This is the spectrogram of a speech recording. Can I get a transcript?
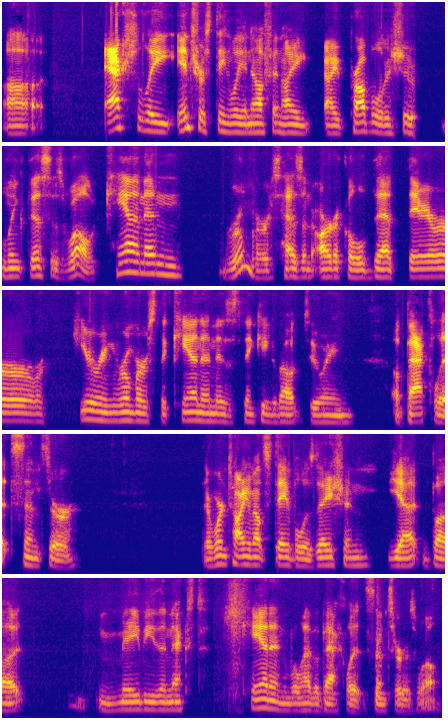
Uh, actually, interestingly enough, and I, I probably should link this as well. Canon Rumors has an article that they're hearing rumors that Canon is thinking about doing a backlit sensor. They weren't talking about stabilization yet, but maybe the next Canon will have a backlit sensor as well.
